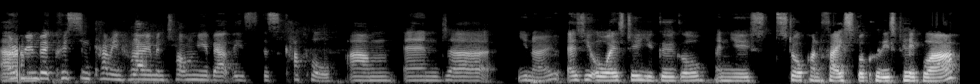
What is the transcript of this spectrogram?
I Um, remember Kristen coming home and telling me about these this couple. Um, and uh, you know, as you always do, you Google and you stalk on Facebook who these people are.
